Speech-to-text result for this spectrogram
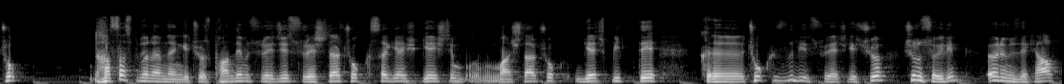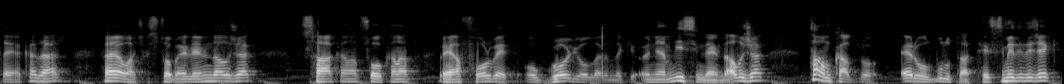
çok hassas bir dönemden geçiyoruz. Pandemi süreci, süreçler çok kısa geç, geçti, maçlar çok geç bitti. K- Çok hızlı bir süreç geçiyor. Şunu söyleyeyim, önümüzdeki haftaya kadar Fenerbahçe stoperlerini de alacak. Sağ kanat, sol kanat veya forvet o gol yollarındaki önemli isimlerini de alacak. Tam kadro Erol Bulut'a teslim edilecek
